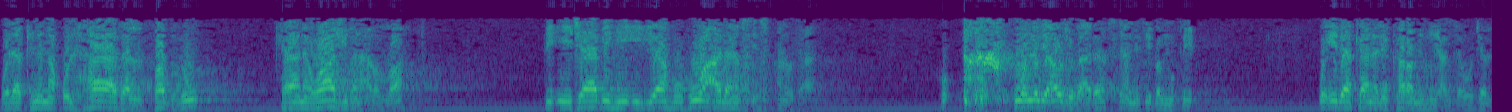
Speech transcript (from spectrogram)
ولكن نقول هذا الفضل كان واجبا على الله بإيجابه إياه هو على نفسه سبحانه وتعالى. هو الذي أوجب على نفسه أن يثيب المطيع. وإذا كان لكرمه عز وجل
